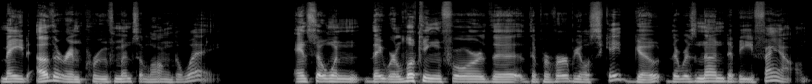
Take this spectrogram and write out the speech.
made other improvements along the way. And so when they were looking for the the proverbial scapegoat, there was none to be found.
